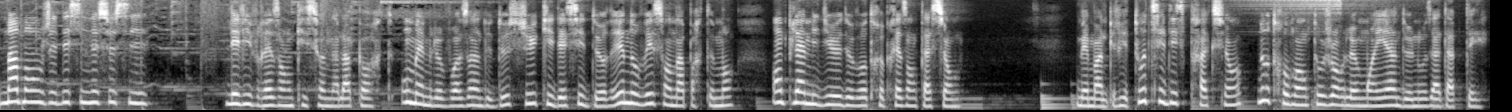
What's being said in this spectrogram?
Maman, j'ai dessiné ceci !⁇ les livraisons qui sonnent à la porte ou même le voisin de dessus qui décide de rénover son appartement en plein milieu de votre présentation. Mais malgré toutes ces distractions, nous trouvons toujours le moyen de nous adapter.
